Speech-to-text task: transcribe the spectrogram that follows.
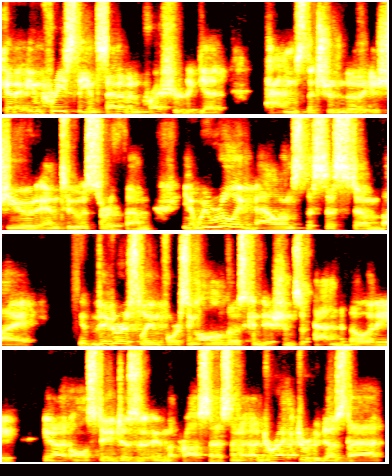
kind of increase the incentive and pressure to get patents that shouldn't have issued and to assert them. You know, we really balance the system by vigorously enforcing all of those conditions of patentability, you know, at all stages in the process. And a, director who does that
